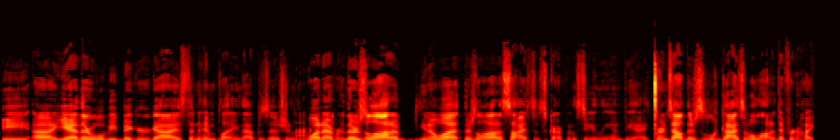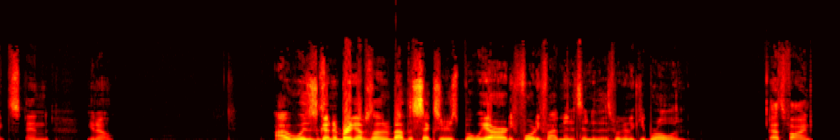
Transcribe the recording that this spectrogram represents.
He uh yeah, there will be bigger guys than him playing that position. Whatever. There's a lot of you know what? There's a lot of size discrepancy in the NBA. Turns out there's guys of a lot of different heights, and you know I was going to bring up something about the Sixers, but we are already 45 minutes into this. We're going to keep rolling. that's fine.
